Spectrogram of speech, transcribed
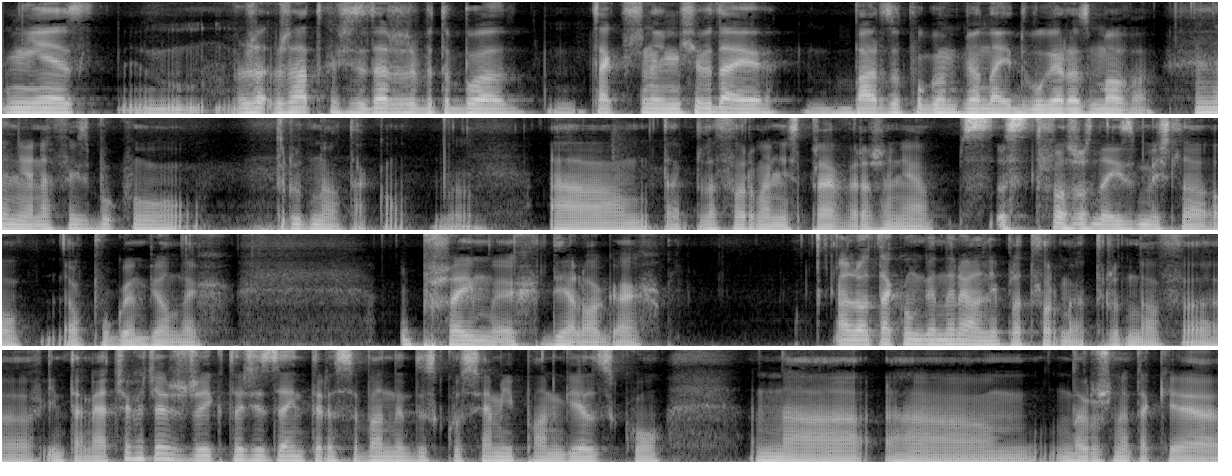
nie jest, rza- rzadko się zdarza, żeby to była, tak przynajmniej mi się wydaje, bardzo pogłębiona i długa rozmowa. No nie, na Facebooku trudno taką. No. A ta platforma nie sprawia wrażenia stworzonej z myślą o, o pogłębionych, uprzejmych dialogach. Ale o taką generalnie platformę trudno w, w internecie, chociaż jeżeli ktoś jest zainteresowany dyskusjami po angielsku na, na różne takie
